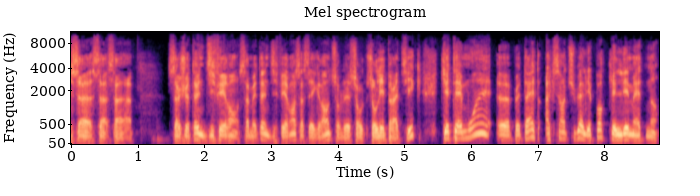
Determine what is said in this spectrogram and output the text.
ça, ça, ça, jetait une différence, ça mettait une différence assez grande sur, sur, les pratiques, qui étaient moins euh, peut-être accentuées à l'époque qu'elle l'est maintenant.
